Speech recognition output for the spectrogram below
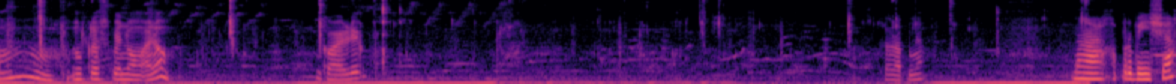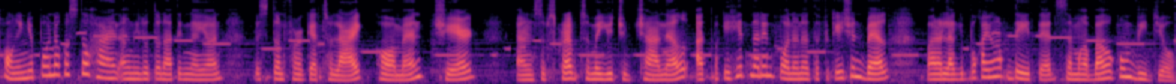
Mmm, ang crispy nung ano, garlic. Sarap niya. Mga kaprobinsya, kung inyo po nagustuhan ang niluto natin ngayon, please don't forget to like, comment, share, and subscribe to my YouTube channel at pakihit na rin po ng notification bell para lagi po kayong updated sa mga bago kong video.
